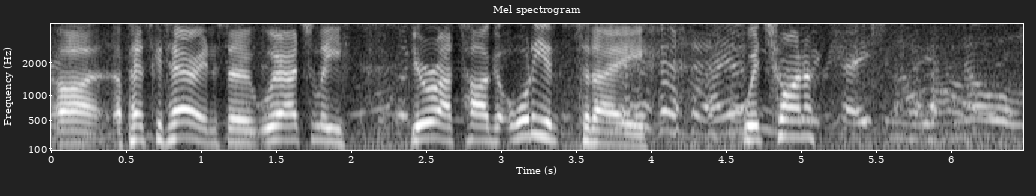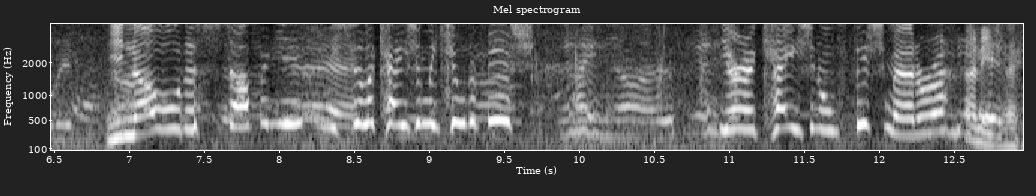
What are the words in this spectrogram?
uh, a pescatarian. So we're actually, you're our target audience today. We're trying to. You know all this stuff, and you, you still occasionally kill the fish. I know. You're an occasional fish murderer. Anyway,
